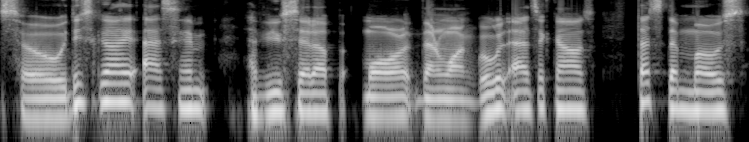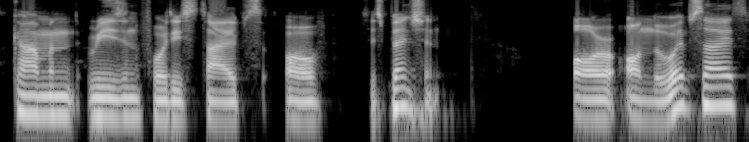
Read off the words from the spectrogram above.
So this guy asked him, have you set up more than one Google Ads account? That's the most common reason for these types of suspension. Or on the website,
